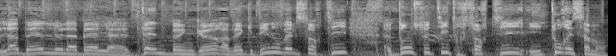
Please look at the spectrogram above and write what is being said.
label, le label Dead Banger avec des nouvelles sorties dont ce titre sorti tout récemment.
